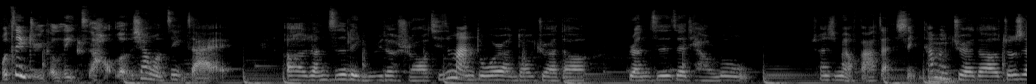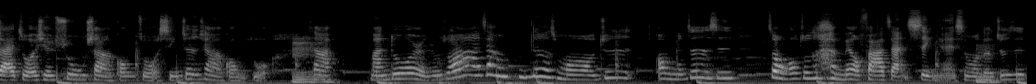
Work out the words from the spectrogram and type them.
我自己举一个例子好了，像我自己在呃人资领域的时候，其实蛮多人都觉得人资这条路算是没有发展性。他们嗯觉得就是来做一些事务上的工作、行政上的工作，嗯，那蛮多人就说啊，这样那个什么，就是哦，你们真的是这种工作是很没有发展性哎、什么的，嗯就是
